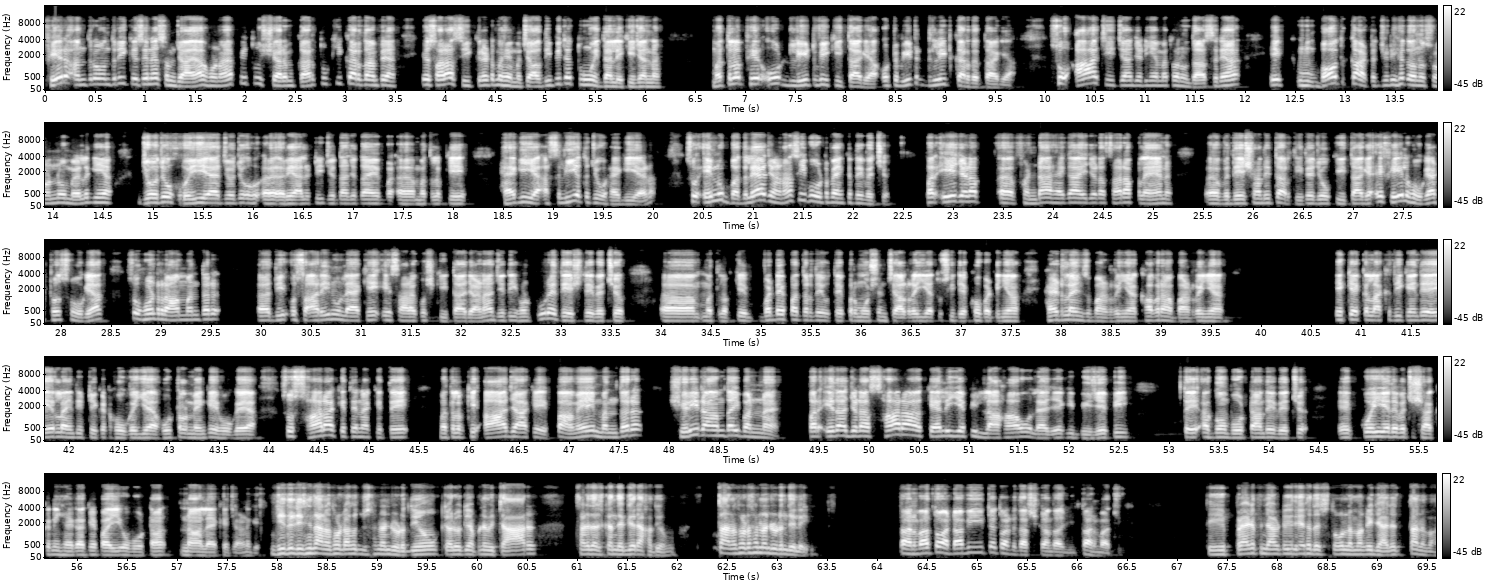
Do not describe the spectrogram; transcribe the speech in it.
ਫਿਰ ਅੰਦਰੋਂ ਅੰਦਰੀ ਕਿਸੇ ਨੇ ਸਮਝਾਇਆ ਹੋਣਾ ਵੀ ਤੂੰ ਸ਼ਰਮ ਕਰ, ਤੂੰ ਕੀ ਕਰਦਾ ਪਿਆ? ਇਹ ਸਾਰਾ ਸੀਕ੍ਰੀਟ ਮੁਹਿੰਮ ਚੱਲਦੀ ਵੀ ਤੇ ਤੂੰ ਇਦਾਂ ਲਿਖੀ ਜਾਂਦਾ। ਮਤਲਬ ਫਿਰ ਉਹ ਡਿਲੀਟ ਵੀ ਕੀਤਾ ਗਿਆ, ਉਹ ਟਵੀਟ ਡਿਲੀਟ ਕਰ ਦਿੱਤਾ ਗਿਆ। ਸੋ ਆਹ ਚੀਜ਼ਾਂ ਜਿਹੜੀਆਂ ਮੈਂ ਤੁਹਾਨੂੰ ਦੱਸ ਰਿਹਾ ਇੱਕ ਬਹੁਤ ਘੱਟ ਜਿਹੜੀਆਂ ਤੁਹਾਨੂੰ ਸੁਣਨ ਨੂੰ ਮਿਲ ਗਈਆਂ। ਜੋ ਜੋ ਹੋਈ ਹੈ, ਜੋ ਜੋ ਰਿਐਲਿਟੀ ਜਿੱਦਾਂ ਜਿੱਦਾਂ ਇਹ ਮਤਲਬ ਕਿ ਹੈਗੀ ਆ, ਅਸਲੀਅਤ ਜੋ ਹੈਗੀ ਹੈ ਨਾ। ਸੋ ਇਹਨੂੰ ਬਦਲਿਆ ਜਾਣਾ ਸੀ ਵੋਟ ਬੈਂਕ ਦੇ ਵਿੱਚ। ਪਰ ਇਹ ਜਿਹੜਾ ਫੰਡਾ ਹੈਗਾ, ਇਹ ਜਿਹੜਾ ਸਾਰਾ ਪਲਾਨ ਵਿਦੇਸ਼ਾਂ ਦੀ ਧਰਤੀ ਤੇ ਜੋ ਕੀਤਾ ਗਿਆ, ਇਹ ਫੇਲ ਹੋ ਗਿਆ, ਠੁੱਸ ਹੋ ਗਿਆ। ਸੋ ਹੁਣ ਰਾਮ ਮੰਦਿਰ ਦੀ ਉਸਾਰੀ ਨੂੰ ਲੈ ਕੇ ਇਹ ਸਾਰਾ ਕੁਝ ਕੀਤਾ ਜਾਣਾ, ਜਿਹਦੀ ਹੁਣ ਪੂਰੇ ਦੇਸ਼ ਦੇ ਵਿੱਚ ਮਤਲਬ ਕਿ ਵੱਡੇ ਪੱਧਰ ਦੇ ਉੱਤੇ ਪ੍ਰੋਮੋਸ਼ਨ ਚੱਲ ਰਹੀ ਹੈ। ਤੁਸੀਂ ਦੇਖੋ ਵੱਡੀਆਂ ਹੈਡਲਾਈਨਸ ਬਣ ਰਹੀਆਂ, ਖਬਰਾਂ ਬਣ ਰਹੀਆਂ। ਇੱਕ ਇੱਕ ਲੱਖ ਦੀ ਕਹਿੰਦੇ 에ਅਰਲਾਈਨ ਦੀ ਟਿਕਟ ਹੋ ਗਈ ਹੈ ਹੋਟਲ ਮਹਿੰਗੇ ਹੋ ਗਏ ਆ। ਸੋ ਸਾਰਾ ਕਿਤੇ ਨਾ ਕਿਤੇ ਮਤਲਬ ਕਿ ਆ ਜਾ ਕੇ ਭਾਵੇਂ ਮੰਦਿਰ ਸ਼੍ਰੀ ਰਾਮ ਦਾ ਹੀ ਬਣਨਾ ਹੈ ਪਰ ਇਹਦਾ ਜਿਹੜਾ ਸਾਰਾ ਕਹਿ ਲਈਏ ਵੀ ਲਾਹਾ ਉਹ ਲੈ ਜਾਏਗੀ ਬੀਜੇਪੀ ਤੇ ਅੱਗੋਂ ਵੋਟਾਂ ਦੇ ਵਿੱਚ ਇਹ ਕੋਈ ਇਹਦੇ ਵਿੱਚ ਸ਼ੱਕ ਨਹੀਂ ਹੈਗਾ ਕਿ ਭਾਈ ਉਹ ਵੋਟਾਂ ਨਾ ਲੈ ਕੇ ਜਾਣਗੇ। ਜੀ ਦਲਜੀਤ ਸਿੰਘ ਤੁਹਾਨੂੰ ਤੁਹਾਡਾ ਜਿਸ ਨਾਲ ਜੁੜਦੇ ਹੋ ਕਹ ਲਓ ਕਿ ਆਪਣੇ ਵਿਚਾਰ ਸਾਡੇ ਦਰਸ਼ਕਾਂ ਦੇ ਅੱਗੇ ਰੱਖਦੇ ਹੋ ਤੁਹਾਨੂੰ ਤੁਹਾਡਾ ਨਾਲ ਜੁੜਨ ਦੇ ਲਈ। ਧੰਨਵਾਦ ਤੁਹਾਡਾ ਵੀ ਤੇ ਤੁਹਾਡੇ ਦਰਸ਼ਕਾਂ ਦਾ ਜੀ ਧੰਨਵਾਦ ਜੀ। ਤੇ ਪ੍ਰਾਈਡ ਪੰਜਾਬ ਟੀਵੀ ਦੇਖ ਦਰਸ਼ਕ ਤੋਂ ਲਵਾਂਗੇ ਇਜਾਜ਼ਤ। ਧੰਨਵਾਦ।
